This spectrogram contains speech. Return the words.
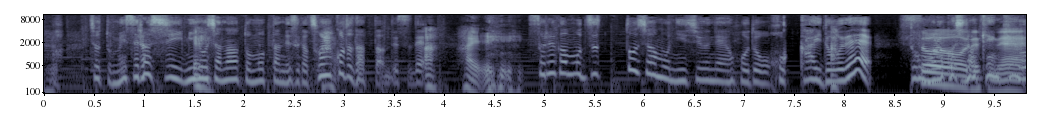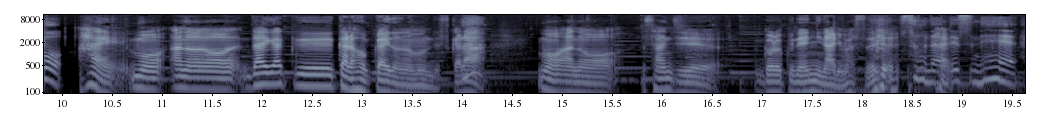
ちょっと珍しい名字だなと思ったんですがそういうことだったんですね。あ、はい。それがもうずっとじゃあもう20年ほど北海道でトウモロコシの研究を。はい。もうあの大学から北海道なもんですから、もうあの35、6年になります。そうなんですね。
